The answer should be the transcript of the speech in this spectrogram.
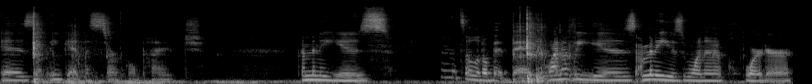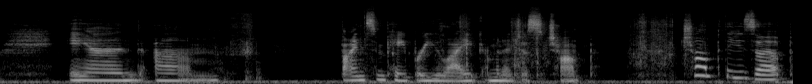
is, let me get a circle punch. I'm going to use, it's a little bit big. Why don't we use, I'm going to use one and a quarter and um, find some paper you like. I'm going to just chomp, chomp these up.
